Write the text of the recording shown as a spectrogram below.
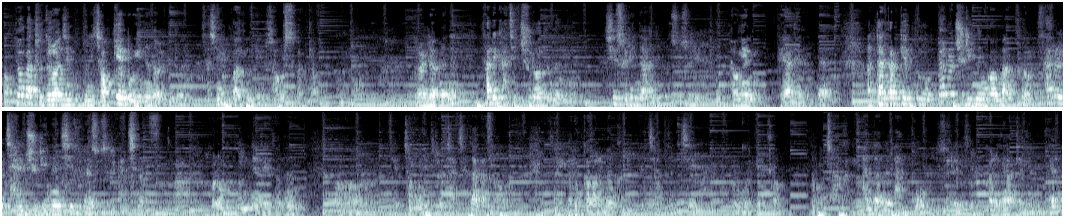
어, 뼈가 두드러진 부분이 적게 보이는 얼굴은 사실 효과가 굉장히 적을 수밖에 없는 거고 그러려면은 살이 같이 줄어드는 시술이나 아니면 수술이 좀 병행돼야 되는데 안타깝게도 뼈를 줄이는 것만큼 살을 잘 줄이는 시술이나 수술이 많지는 않습니다. 그런 부분에 대해서는 어, 전문의들을 잘 찾아가서 자기가 효과가 얼만큼 있는지 없는지 그런 거에 대해서 어, 정확하게 판단을 받고 수술에 대해서 효과를 생각해야 되는데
